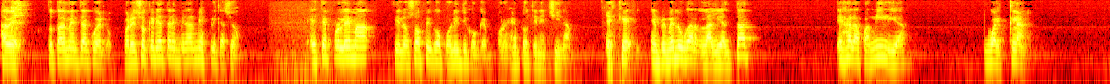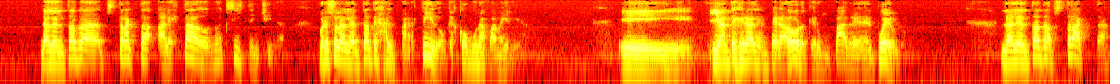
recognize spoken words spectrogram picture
A ver, totalmente de acuerdo. Por eso quería terminar mi explicación. Este problema filosófico político que, por ejemplo, tiene China es que, en primer lugar, la lealtad es a la familia o al clan. La lealtad abstracta al Estado no existe en China. Por eso la lealtad es al partido, que es como una familia. Y, y antes era el emperador, que era un padre del pueblo. La lealtad abstracta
